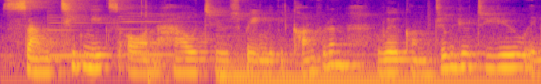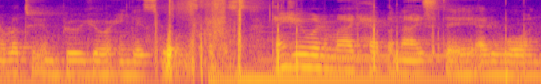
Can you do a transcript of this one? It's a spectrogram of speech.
some techniques on how to speak English with confidence will contribute to you in order to improve your English speaking skills. Thank you very much. Have a nice day, everyone.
